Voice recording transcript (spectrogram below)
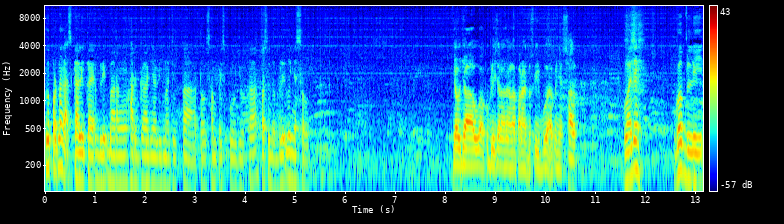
lu pernah nggak sekali kayak beli barang harganya 5 juta atau sampai 10 juta pas udah beli lu nyesel jauh-jauh aku beli celana 800 ribu aku nyesal. Gua deh gua beli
